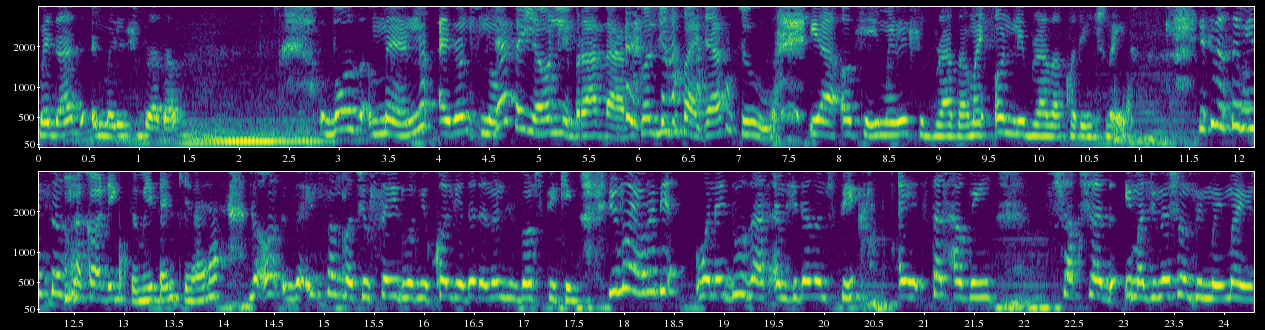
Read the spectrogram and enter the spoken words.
my dad and my little brother those men i don't know just say your only brother because you people are just two. yeah okay my little brother my only brother according to night you see the same instance According to me, thank you. the the instance that you said when you call your dad and then he's not speaking. You know, I already when I do that and he doesn't speak, I start having structured imaginations in my mind.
